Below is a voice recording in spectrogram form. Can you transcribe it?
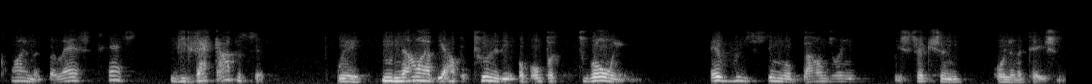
climate, the last test, is the exact opposite, where you now have the opportunity of overthrowing every single boundary, restriction, or limitation.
